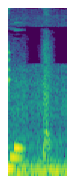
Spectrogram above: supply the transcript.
Thank you.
